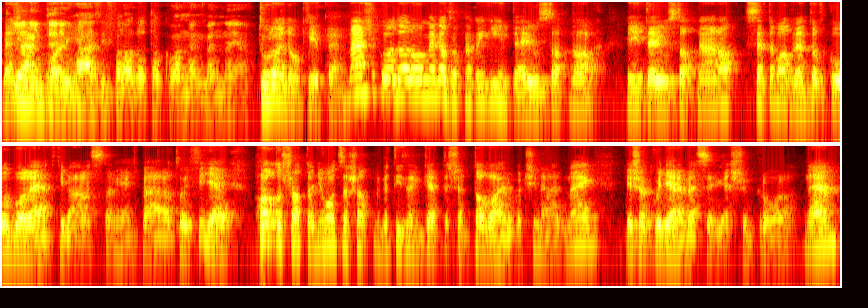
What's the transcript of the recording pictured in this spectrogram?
bezsákolni. interjúházi feladatok vannak benne. Ja. Tulajdonképpen. Másik oldalról meg azoknak, akik interjúztatnak, interjúztatnának, szerintem Advent of Code-ból lehet kiválasztani egy párat, hogy figyelj, 6-osat, a 8-asat, meg a 12-eset tavalyról csináld meg, és akkor gyere beszélgessünk róla. Nem?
